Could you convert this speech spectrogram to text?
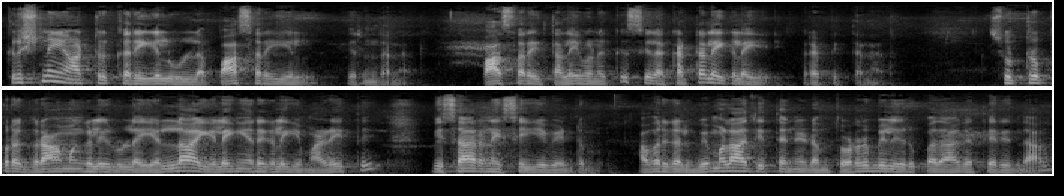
கிருஷ்ணை ஆற்றுக்கரையில் உள்ள பாசறையில் இருந்தனர். பாசறை தலைவனுக்கு சில கட்டளைகளை பிறப்பித்தனர். சுற்றுப்புற கிராமங்களில் உள்ள எல்லா இளைஞர்களையும் அழைத்து விசாரணை செய்ய வேண்டும். அவர்கள் விமலாதித்தனிடம் தொடர்பில் இருப்பதாக தெரிந்தால்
